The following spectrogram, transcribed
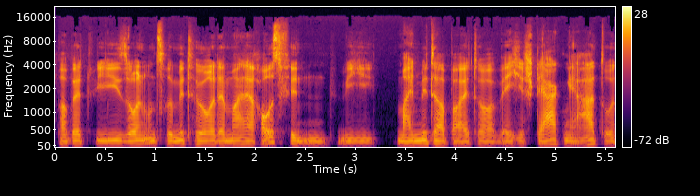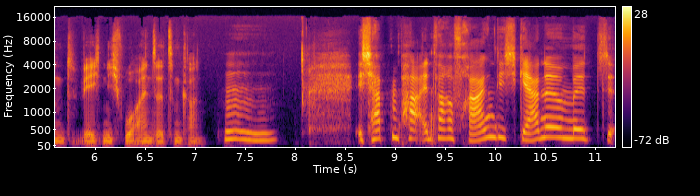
Babette, wie sollen unsere Mithörer denn mal herausfinden, wie mein Mitarbeiter, welche Stärken er hat und welchen ich wo einsetzen kann? Hm. Ich habe ein paar einfache Fragen, die ich gerne mit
